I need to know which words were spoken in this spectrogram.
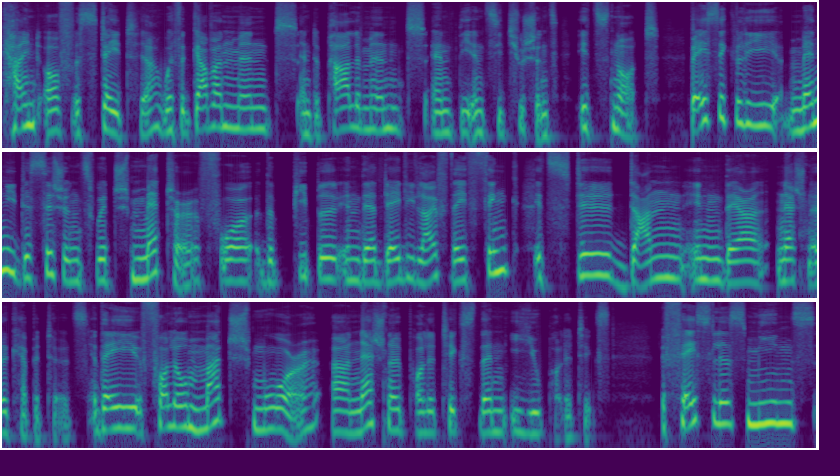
kind of a state, yeah, with a government and a parliament and the institutions. It's not basically many decisions which matter for the people in their daily life, they think it's still done in their national capitals. They follow much more uh, national politics than EU politics. Faceless means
